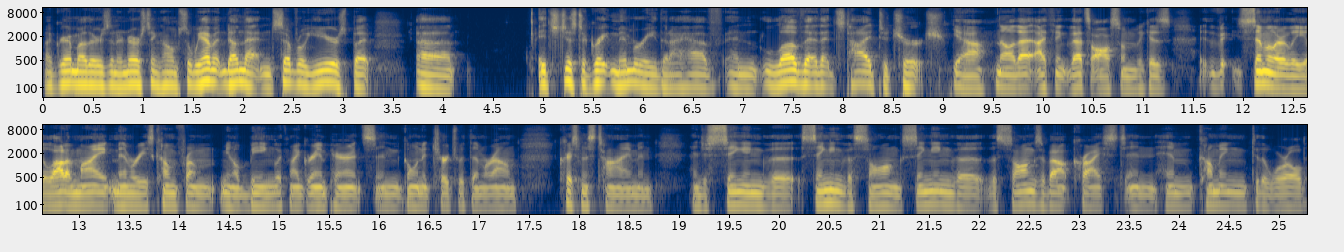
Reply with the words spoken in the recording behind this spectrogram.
my grandmother is in a nursing home, so we haven't done that in several years, but. Uh, it's just a great memory that I have and love that that's tied to church. Yeah, no, that I think that's awesome because similarly, a lot of my memories come from you know being with my grandparents and going to church with them around Christmas time and and just singing the singing the songs, singing the the songs about Christ and Him coming to the world.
